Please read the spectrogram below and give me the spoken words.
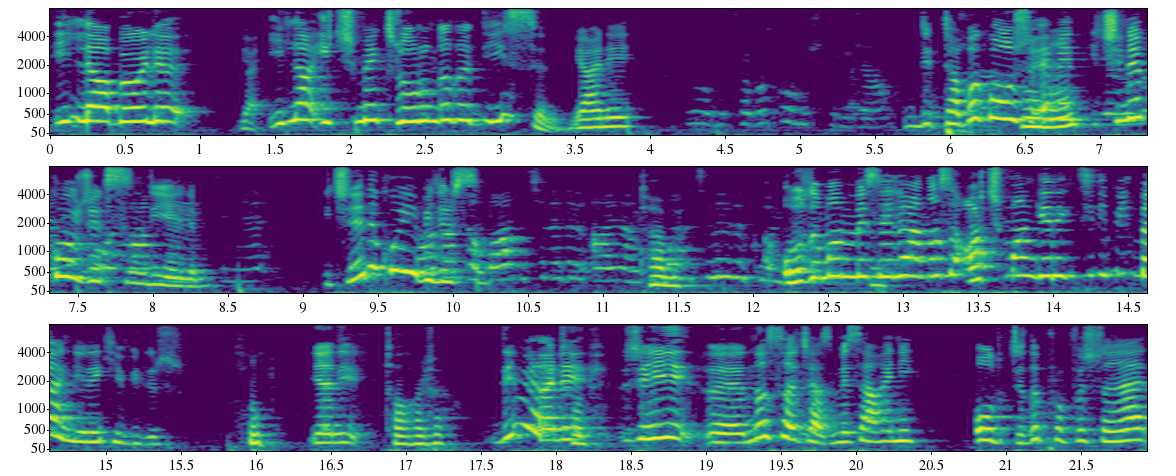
İlla böyle ya illa içmek zorunda da değilsin. Yani Yo, bir tabak oluşturacağım. di- tabak olsun evet içine koyacaksın diyelim. İçine de koyabilirsin. Tabağın içine de aynen Tabii. tabağın içine de koyacağım. O zaman mesela nasıl açman gerektiğini bilmen gerekebilir. Yani Doğru. değil mi? Hani şeyi e, nasıl açacağız? Mesela hani oldukça da profesyonel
